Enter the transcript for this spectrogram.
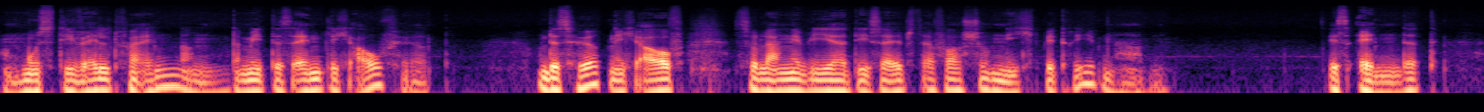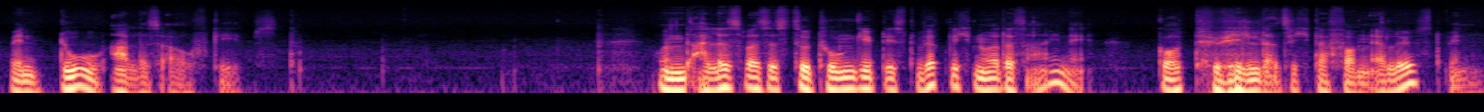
und muss die Welt verändern, damit es endlich aufhört. Und es hört nicht auf, solange wir die Selbsterforschung nicht betrieben haben. Es endet, wenn du alles aufgibst. Und alles, was es zu tun gibt, ist wirklich nur das eine. Gott will, dass ich davon erlöst bin.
